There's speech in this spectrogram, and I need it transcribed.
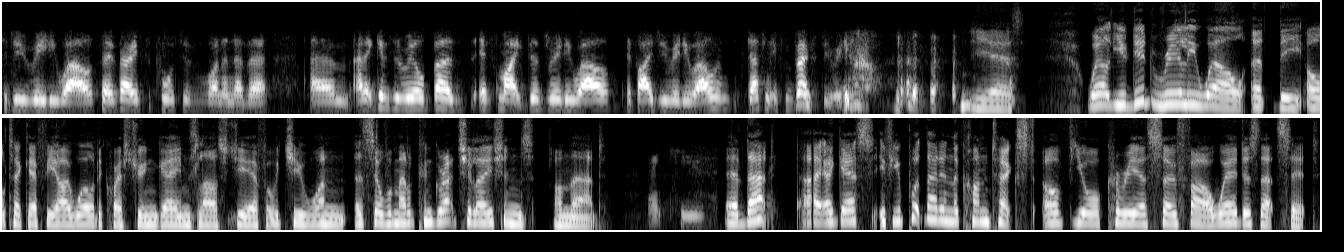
to do really well. So very supportive of one another, um, and it gives a real buzz if Mike does really well, if I do really well, and definitely if we both do really well. yes. Well, you did really well at the Alltech FEI World Equestrian Games last year, for which you won a silver medal. Congratulations on that. Thank you. Uh, that, I, I guess, if you put that in the context of your career so far, where does that sit?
